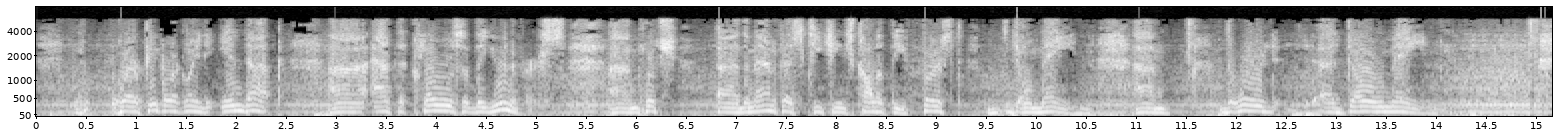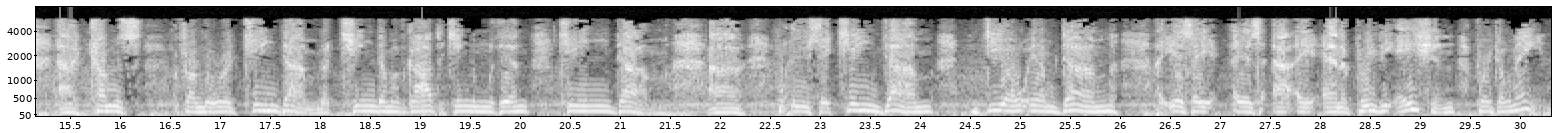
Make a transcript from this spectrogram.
where people are going to end up uh, at the close of the universe, um, which uh, the manifest teachings call it the first domain. Um, the word uh, domain uh, comes from the word kingdom, the kingdom of God, the kingdom within, kingdom. Uh, when you say kingdom, D-O-M, dum, uh, is a is a, a, an abbreviation for domain.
